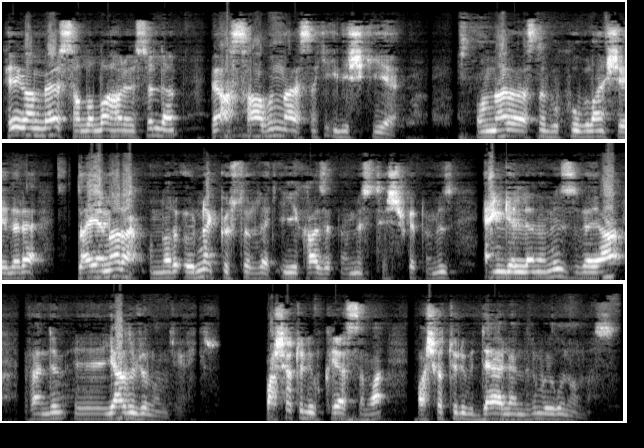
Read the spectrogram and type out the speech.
Peygamber sallallahu aleyhi ve sellem ve ashabının arasındaki ilişkiye, onlar arasında vuku bulan şeylere dayanarak, onları örnek göstererek ikaz etmemiz, teşvik etmemiz, engellememiz veya efendim e, yardımcı olmamız gerekir. Başka türlü bir kıyaslama, başka türlü bir değerlendirme uygun olmaz.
